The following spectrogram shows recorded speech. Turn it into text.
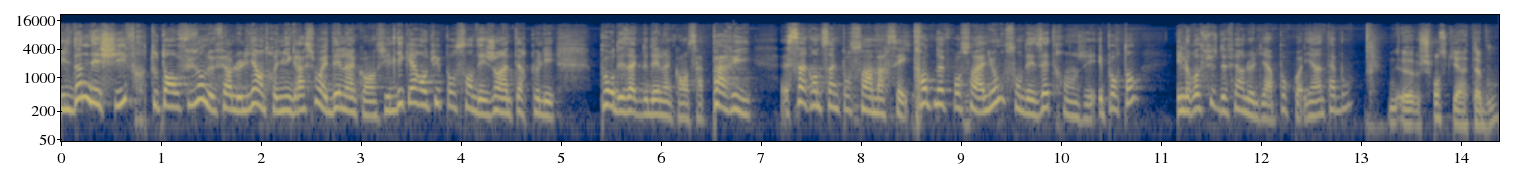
Il donne des chiffres tout en refusant de faire le lien entre immigration et délinquance. Il dit 48% des gens interpellés pour des actes de délinquance à Paris, 55% à Marseille, 39% à Lyon sont des étrangers. Et pourtant, il refuse de faire le lien. Pourquoi? Il y a un tabou? Euh, Je pense qu'il y a un tabou,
